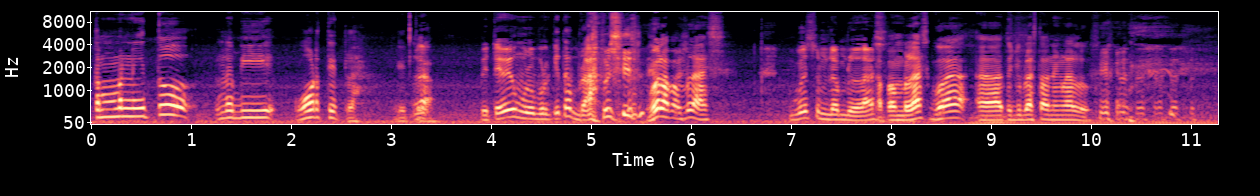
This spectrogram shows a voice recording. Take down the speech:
Temen itu lebih worth it lah gitu. Enggak. BTW umur umur kita berapa sih? Gue 18. Gue 19. 18 gua eh, 17 tahun yang lalu.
